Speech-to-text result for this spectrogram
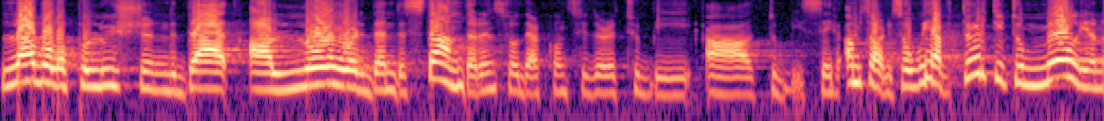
level of pollution that are lower than the standard, and so they're considered to be, uh, to be safe. I'm sorry, so we have 32 million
